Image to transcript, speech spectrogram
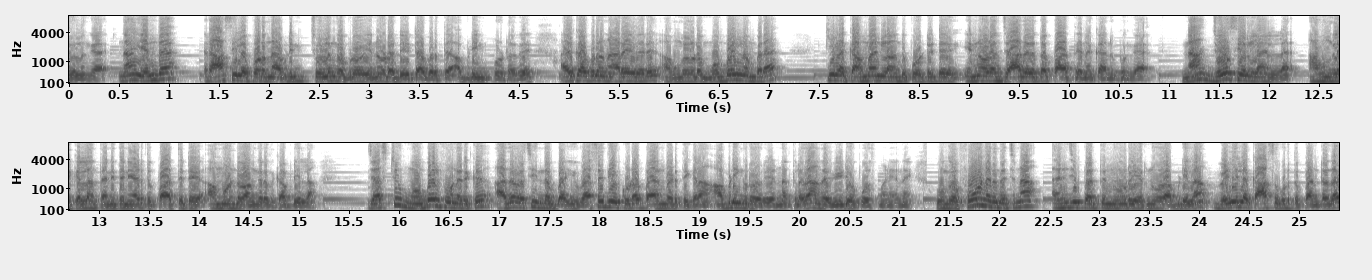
சொல்லுங்க. நான் எந்த ராசியில பிறந்தேன் அப்படின்னு சொல்லுங்க ப்ரோ என்னோட டேட் ஆஃப் பர்த் அப்படின்னு போட்டது. அதுக்கப்புறம் நிறைய பேர் அவங்களோட மொபைல் நம்பரை கீழே கமெண்ட்ல வந்து போட்டுட்டு என்னோட ஜாதகத்தை பார்த்து எனக்கு அனுப்புங்க. நான் ஜோசியர்லாம் இல்லை. அவங்களுக்கு எல்லாம் தனித்தனியாக எடுத்து பார்த்துட்டு அமௌண்ட் வாங்குறதுக்கு அப்படி எல்லாம் ஜஸ்ட் மொபைல் போன் இருக்கு. அதை வச்சு இந்த ப- வசதியை கூட பயன்படுத்திக்கலாம் அப்படிங்கிற ஒரு எண்ணத்துல தான் அந்த வீடியோ போஸ்ட் பண்ணியிருந்தேன். உங்க போன் இருந்துச்சுன்னா அஞ்சு பத்து நூறு இருநூறு அப்படிலாம் வெளியில காசு கொடுத்து பண்றத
